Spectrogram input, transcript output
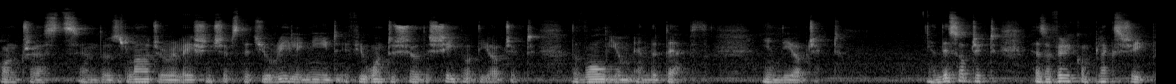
contrasts and those larger relationships that you really need if you want to show the shape of the object, the volume and the depth in the object. And this object has a very complex shape,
